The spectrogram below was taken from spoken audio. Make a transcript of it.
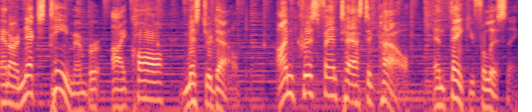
and our next team member I call Mr. Doubt. I'm Chris Fantastic Powell, and thank you for listening.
